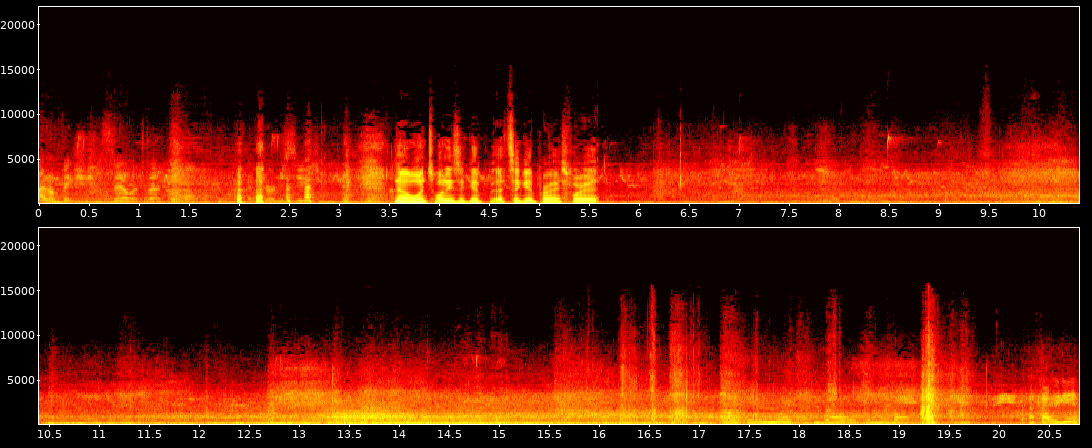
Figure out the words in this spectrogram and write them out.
I don't think she should sell it, but it's her decision. No, 120 is a good. That's a good price for it. I thought we did.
